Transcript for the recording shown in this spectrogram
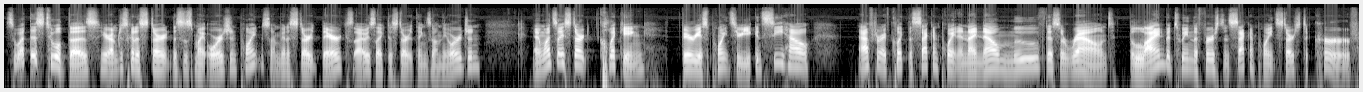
So what this tool does, here I'm just going to start, this is my origin point, so I'm going to start there because I always like to start things on the origin. And once I start clicking various points here, you can see how after I've clicked the second point and I now move this around, the line between the first and second point starts to curve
